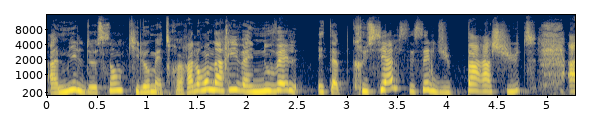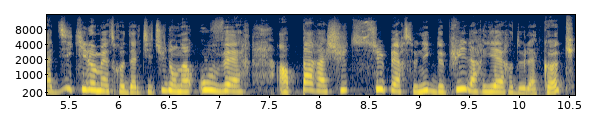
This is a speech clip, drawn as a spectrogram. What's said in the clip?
à 1200 km/h. Alors on arrive à une nouvelle étape cruciale, c'est celle du parachute. À 10 km d'altitude, on a ouvert un parachute supersonique depuis l'arrière de la coque.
